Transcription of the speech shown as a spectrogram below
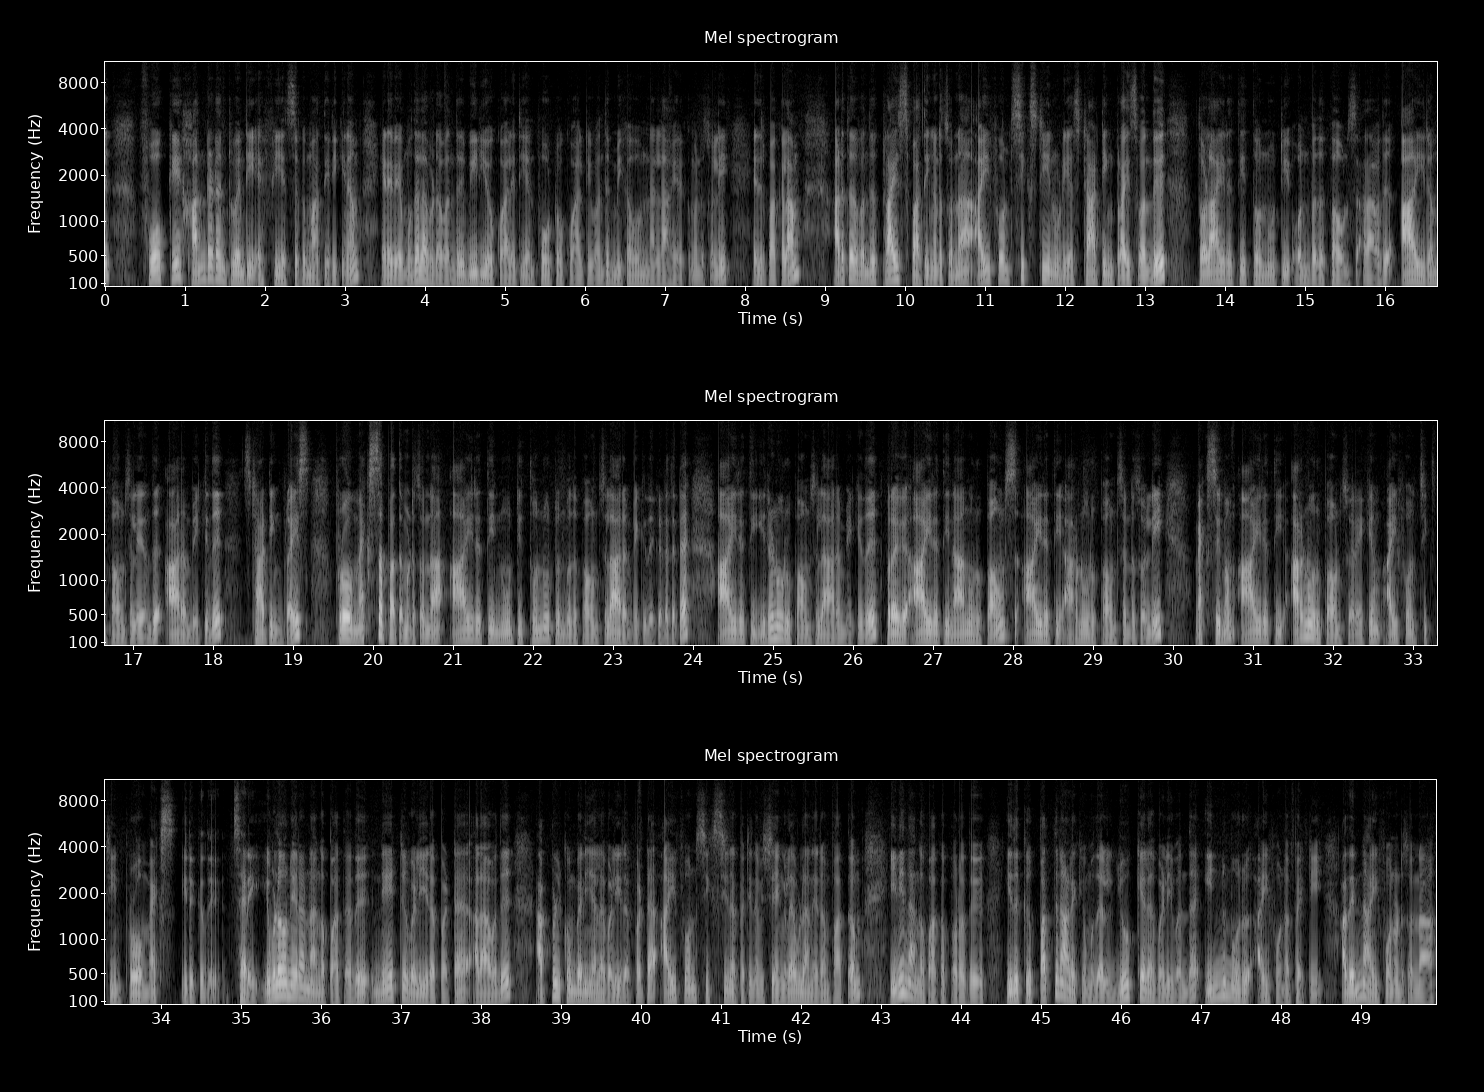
four K hundred and twenty எஃப்பிஎஸ்க்கு மாற்றிருக்கணும் எனவே முதலை விட வந்து video quality and photo quality வந்து மிகவும் நல்லாக இருக்கும் என்று சொல்லி எதிர்பார்க்கலாம். அடுத்தது வந்து ப்ரைஸ் பார்த்தீங்கன்னு சொன்னால் ஐஃபோன் சிக்ஸ்டீனுடைய ஸ்டார்டிங் ப்ரைஸ் வந்து தொள்ளாயிரத்தி தொண்ணூற்றி ஒன்பது பவுண்ட்ஸ் அதாவது ஆயிரம் பவுண்ட்ஸ்லேருந்து ஆரம்பிக்குது ஸ்டார்டிங் ப்ரைஸ் ப்ரோ மேக்ஸை மட்டும் சொன்னால் ஆயிரத்தி நூற்றி தொண்ணூற்றொன்பது பவுண்ட்ஸில் ஆரம்பிக்குது. கிட்டத்தட்ட ஆயிரத்தி இருநூறு பவுண்ட்ஸில் ஆரம்பிக்குது. பிறகு ஆயிரத்தி நானூறு பவுண்ட்ஸ் ஆயிரத்தி அறநூறு பவுண்ட்ஸ் என்று சொல்லி மேக்ஸிமம் ஆயிரத்தி அறநூறு பவுண்ட்ஸ் வரைக்கும் ஐஃபோன் சிக்ஸ்டீன் ப்ரோ மேக்ஸ் இருக்குது. சரி இவ்வளோ நேரம் நாங்கள் பார்த்தது நேற்று வெளியிடப்பட்ட அதாவது ஆப்பிள் கம்பெனியால் வெளியிடப்பட்ட ஐஃபோன் சிக்ஸ்டீனை பற்றின விஷயங்களை இவ்வளோ நேரம் பார்த்தோம். இனி நாங்கள் பார்க்க போகிறது இதுக்கு பத்து நாளைக்கு முதல் யூகேல வெளிவந்த இன்னும் ஒரு ஐஃபோனை பற்றி. அது என்ன ஐஃபோன்னு சொன்னால்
